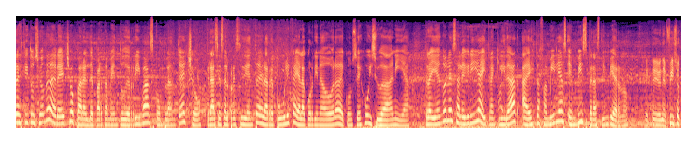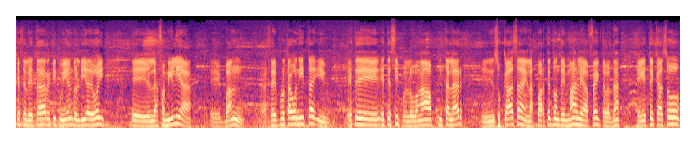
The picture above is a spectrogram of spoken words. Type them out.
Restitución de derecho para el departamento de Rivas con plan techo, gracias al presidente de la República y a la coordinadora de Consejo y Ciudadanía, trayéndoles alegría y tranquilidad a estas familias en vísperas de invierno. Este beneficio que se le está restituyendo el día de hoy, eh, las familias eh, van a ser protagonistas y este, este sí, pues lo van a instalar en sus casas, en las partes donde más les afecta, ¿verdad? En este caso,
